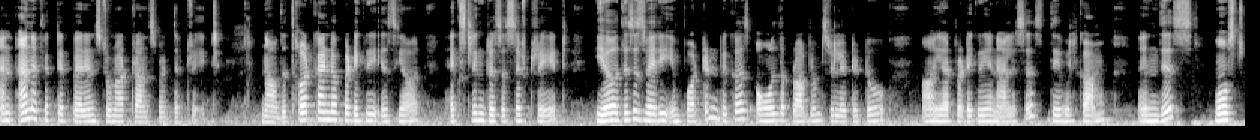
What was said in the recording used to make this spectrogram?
and unaffected parents do not transmit the trait now the third kind of pedigree is your x-linked recessive trait here this is very important because all the problems related to uh, your pedigree analysis they will come in this most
